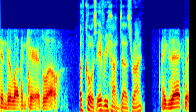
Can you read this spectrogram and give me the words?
tender love and care as well. Of course, every heart does, right? Exactly.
